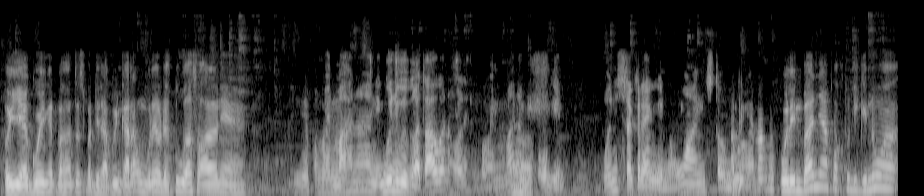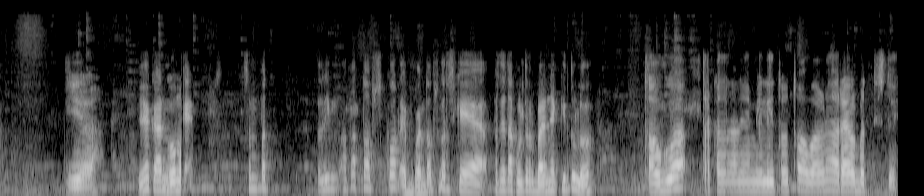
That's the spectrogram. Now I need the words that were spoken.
Oh iya, gue inget banget tuh sempat diraguin karena umurnya udah tua soalnya. Iya pemain mana nih? Gue juga nggak tahu kan awalnya pemain mana Oh. nih? Oh gini. Oh ini strikernya Genoa, ini setahu Tapi gue kan. emang golin banyak waktu di Genoa, Iya. ya kan? Gua- Kayak sempet lim apa top score eh bukan top score sih kayak pencetak gol terbanyak gitu loh. Tahu gue terkenalnya Milito tuh awalnya Real Betis deh.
